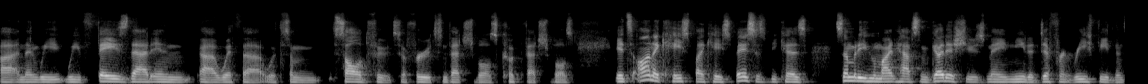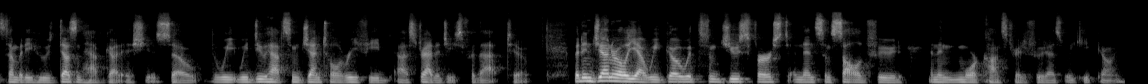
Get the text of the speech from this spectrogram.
uh, and then we we phase that in uh, with uh, with some solid food, so fruits and vegetables, cooked vegetables it's on a case by case basis because somebody who might have some gut issues may need a different refeed than somebody who doesn't have gut issues. So we, we do have some gentle refeed uh, strategies for that too. But in general, yeah, we go with some juice first and then some solid food and then more concentrated food as we keep going.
